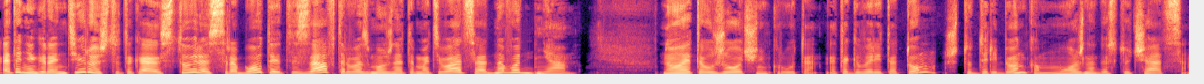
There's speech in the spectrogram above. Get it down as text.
это не гарантирует, что такая история сработает, и завтра, возможно, это мотивация одного дня. Но это уже очень круто. Это говорит о том, что до ребенка можно достучаться.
